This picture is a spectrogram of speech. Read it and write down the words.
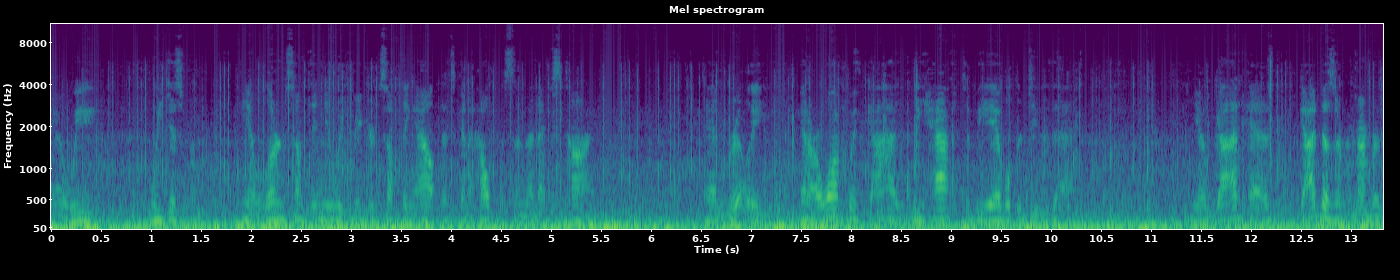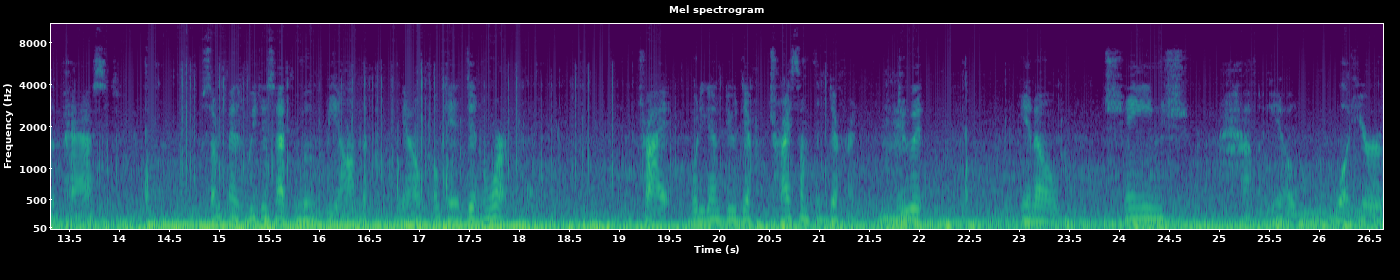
Yeah we we just you know learned something new. We figured something out that's going to help us in the next time. And really in our walk with god we have to be able to do that. You know god has god doesn't remember the past sometimes we just have to move beyond the you know okay it didn't work. Try it. What are you going to do different try something different. Mhm. do it you know change how you know what you're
